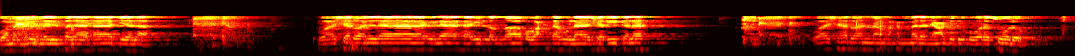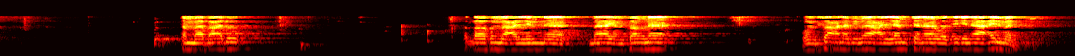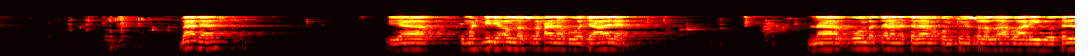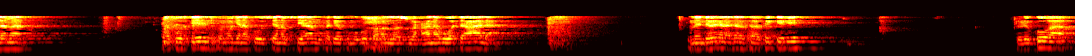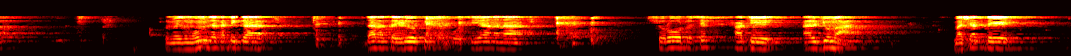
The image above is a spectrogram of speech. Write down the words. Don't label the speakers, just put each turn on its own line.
ومن يضلل فلا هادي له. وأشهد أن لا إله إلا الله وحده لا شريك له. وأشهد أن محمدا عبده ورسوله. أما بعد اللهم علمنا ما ينفعنا وانفعنا بما علمتنا وزدنا علما بعد يا محمد الله سبحانه وتعالى نا قوم والسلام السلام قمتم صلى الله عليه وسلم نقوم بالصلاه والسلام على متوم صلى الله عليه وسلم نقوم بالصلاه والسلام على متوم صلى الله عليه وسلم نقوم بالصلاه والسلام على متوم صلى الله عليه وسلم tunaendelea na darasa la fikihi tulikuwa tumezungumza katika darasa iliyopita kuhusiana na shurutu sifati aljumaa masharti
